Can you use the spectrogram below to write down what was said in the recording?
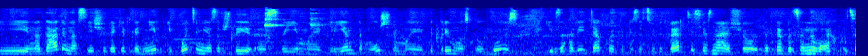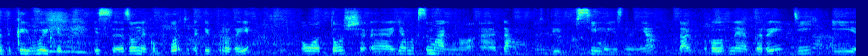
І надалі в нас є ще декілька днів, і потім я завжди е, своїми клієнтами, учнями підтримую, спілкуюсь. І взагалі дякую тобі за цю відвертість. Я знаю, що для тебе це нелегко. Це такий вихід із е, зони комфорту, такий прорив. От, тож е, я максимально дам тобі всі мої знання. Так, головне бери, дій і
